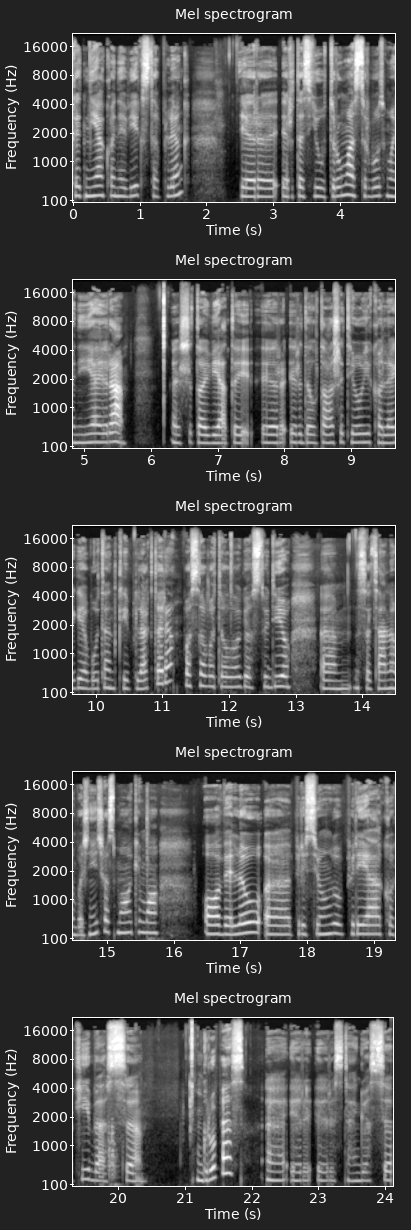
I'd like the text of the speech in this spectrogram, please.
kad nieko nevyksta aplink. Ir, ir tas jautrumas turbūt manyje yra šitoje vietoje. Ir, ir dėl to aš atėjau į kolegiją būtent kaip lektorė po savo teologijos studijų, um, socialinio bažnyčios mokymo, o vėliau uh, prisijungiau prie kokybės grupės, E, ir, ir stengiuosi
